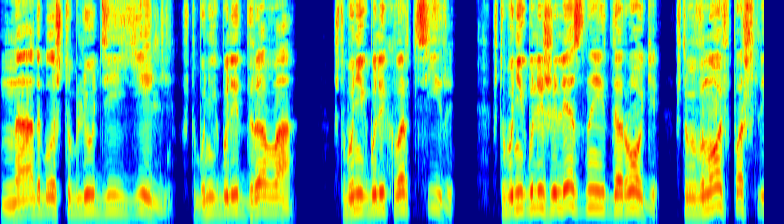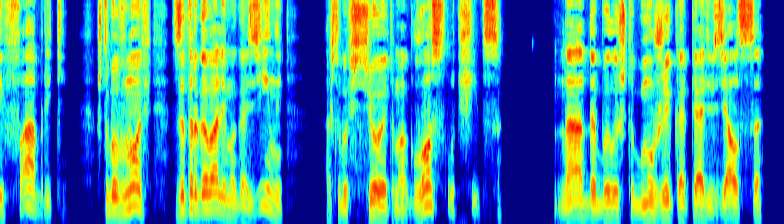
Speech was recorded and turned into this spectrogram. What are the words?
Надо было, чтобы люди ели, чтобы у них были дрова, чтобы у них были квартиры, чтобы у них были железные дороги, чтобы вновь пошли фабрики, чтобы вновь заторговали магазины, а чтобы все это могло случиться, надо было, чтобы мужик опять взялся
